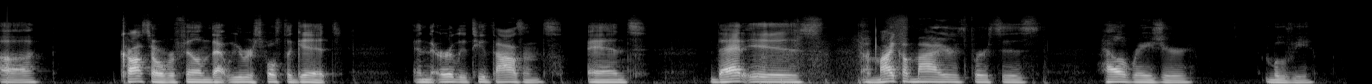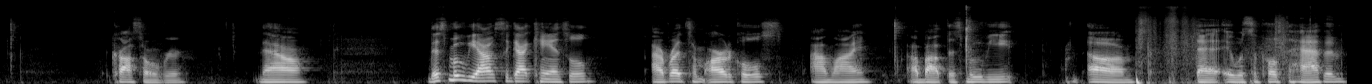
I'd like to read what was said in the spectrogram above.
uh, crossover film that we were supposed to get in the early 2000s. And that is a Michael Myers versus Hellraiser movie crossover. Now, this movie obviously got canceled. I read some articles online about this movie um, that it was supposed to happen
